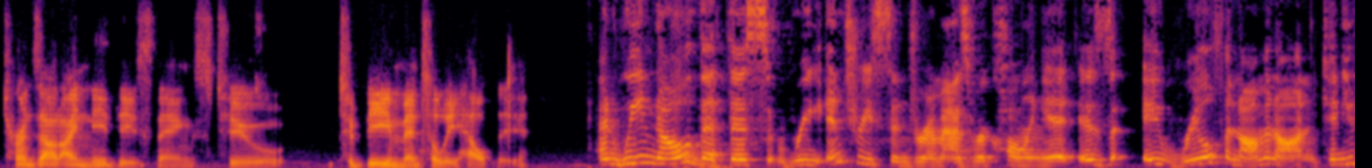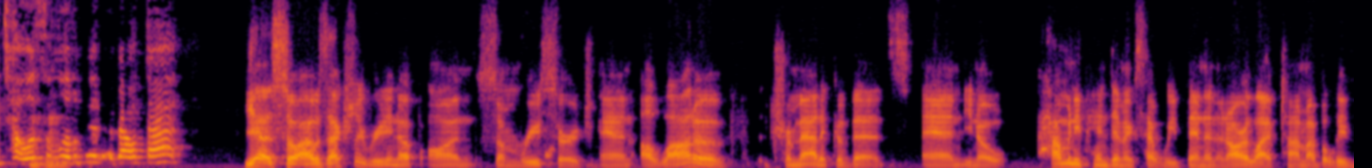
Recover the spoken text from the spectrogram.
turns out I need these things to to be mentally healthy. And we know that this reentry syndrome, as we're calling it, is a real phenomenon. Can you tell us mm-hmm. a little bit about that? Yeah, so I was actually reading up on some research and a lot of traumatic events. And, you know, how many pandemics have we been in in our lifetime? I believe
